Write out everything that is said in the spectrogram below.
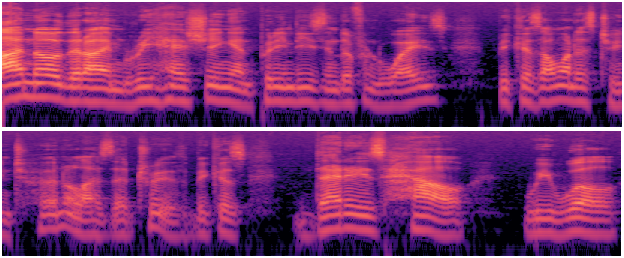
I know that I'm rehashing and putting these in different ways because I want us to internalize that truth because that is how we will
